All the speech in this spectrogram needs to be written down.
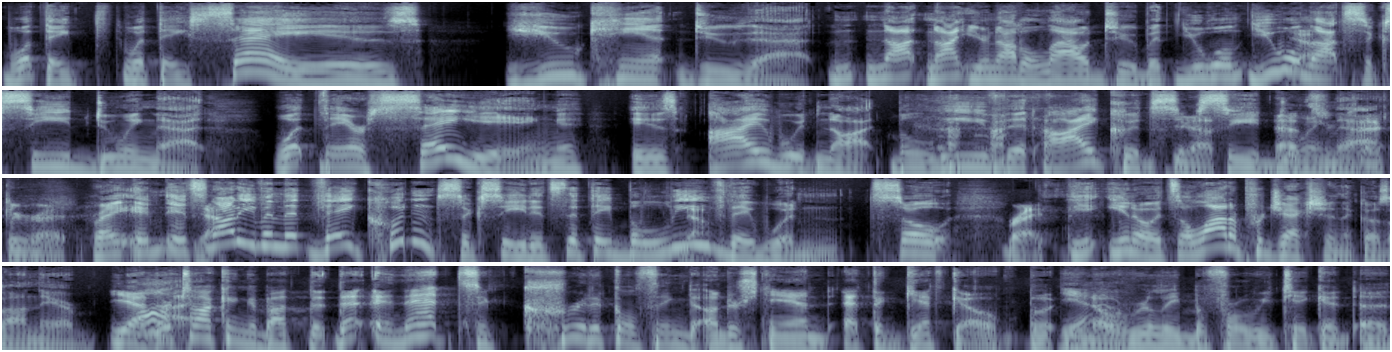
what they what they say is you can't do that. Not not you're not allowed to, but you will you will Yeah. not succeed doing that. What they're saying is, I would not believe that I could Yes, succeed that's doing that. Exactly right. Right. And it's Yeah. not even that they couldn't succeed, it's that they believe they wouldn't. So, Right. y- you know, it's a lot of projection that goes on there. Yeah, they're talking about the, that, and that's a critical thing to understand at the get go. But Yeah. you know, really, before we take a, a,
